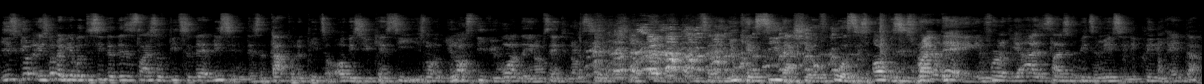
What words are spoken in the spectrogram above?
he's gonna he's gonna be able to see that there's a slice of pizza there. Listen, there's a gap on the pizza. Obviously, you can see. It's not you're not Stevie Wonder. You know what I'm saying? You know what I'm? You can see that shit. Of course, it's obvious. It's right there in front of your eyes. A slice of pizza missing. He clearly ate that.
